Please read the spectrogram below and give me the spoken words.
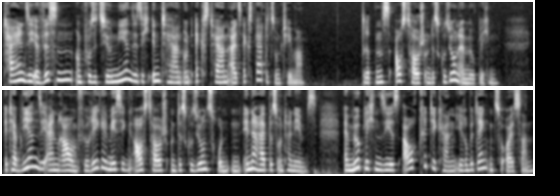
Teilen Sie Ihr Wissen und positionieren Sie sich intern und extern als Experte zum Thema. Drittens Austausch und Diskussion ermöglichen. Etablieren Sie einen Raum für regelmäßigen Austausch und Diskussionsrunden innerhalb des Unternehmens. Ermöglichen Sie es auch Kritikern, ihre Bedenken zu äußern.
